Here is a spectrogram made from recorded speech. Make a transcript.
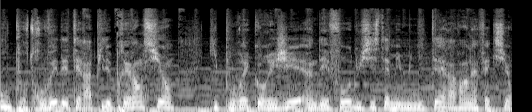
ou pour trouver des thérapies de prévention qui pourraient corriger un défaut du système immunitaire avant l'infection.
